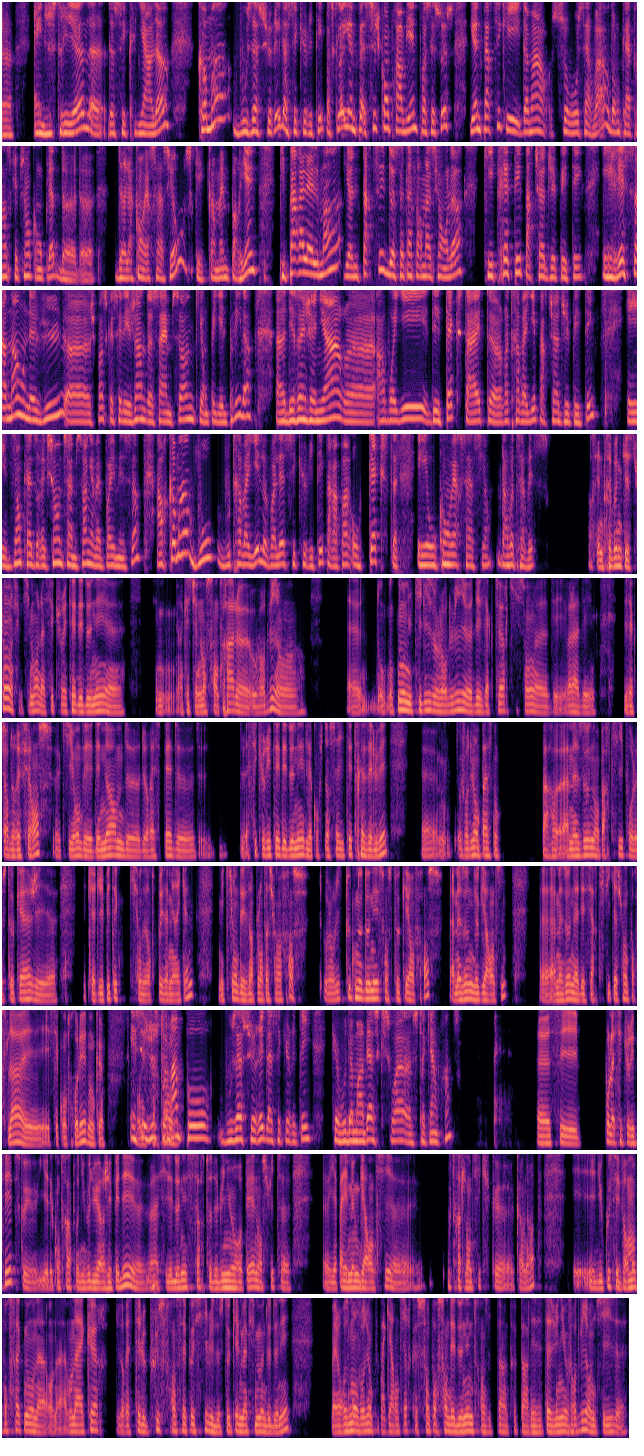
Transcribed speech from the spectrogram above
industrielles de ces clients-là. Comment vous assurez la sécurité? Parce que là, il y a une, si je comprends bien le processus, il y a une partie qui demeure sur vos serveurs, donc la transcription complète de, de, de la conversation, ce qui est quand même pas rien. Puis parallèlement, il y a une partie de cette information-là qui est traitée par ChatGPT. Et récemment, on a vu, euh, je pense que c'est les gens de Samsung qui ont payé le prix, là, euh, des ingénieurs euh, envoyer des textes à être retravaillés par ChatGPT. Et disons que la direction de Samsung n'avait pas aimé ça. Alors, comment vous, vous travaillez le volet sécurité par rapport aux textes et aux conversations dans votre service? C'est une très bonne question. Effectivement, la sécurité des données, c'est un questionnement central euh, aujourd'hui. Euh, donc, nous, on utilise aujourd'hui euh, des acteurs qui sont des, voilà, des, acteurs de référence, qui ont des, normes de, respect de, de, la sécurité des données, de la confidentialité très élevées. Euh, aujourd'hui, on passe donc par euh, Amazon en partie pour le stockage et, euh, et ChatGPT qui sont des entreprises américaines, mais qui ont des implantations en France. Aujourd'hui, toutes nos données sont stockées en France. Amazon le garantit. Euh, Amazon a des certifications pour cela et, c'est contrôlé. Donc, et c'est justement pour vous assurer de la sécurité que vous demandez à ce qu'il soit stocké en France? Euh, c'est pour la sécurité, parce qu'il y a des contraintes au niveau du RGPD. voilà, si les données sortent de l'Union européenne, ensuite, il n'y a pas les mêmes garanties outre-Atlantique qu'en Europe. Et, du coup, c'est vraiment pour ça que nous, on a, on, a, on a à cœur de rester le plus français possible et de stocker le maximum de données. Malheureusement, aujourd'hui, on peut pas garantir que 100% des données ne transitent pas un peu par les États-Unis. Aujourd'hui, on utilise euh,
